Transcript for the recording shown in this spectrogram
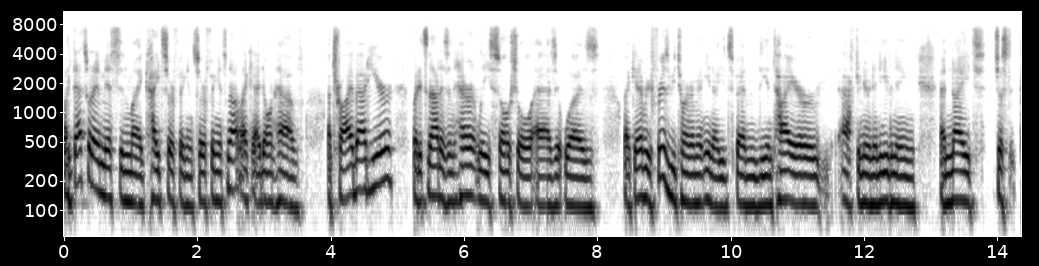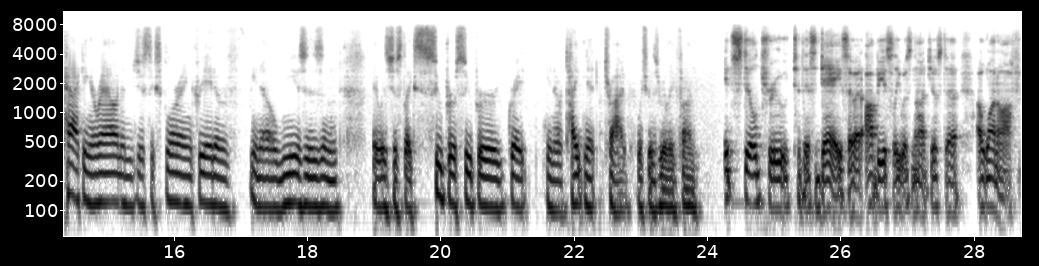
Like that's what I miss in my kite surfing and surfing. It's not like I don't have a tribe out here, but it's not as inherently social as it was like at every frisbee tournament, you know, you'd spend the entire afternoon and evening and night just packing around and just exploring creative, you know, muses, and it was just like super, super great, you know, tight knit tribe, which was really fun. It's still true to this day, so it obviously was not just a, a one off.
